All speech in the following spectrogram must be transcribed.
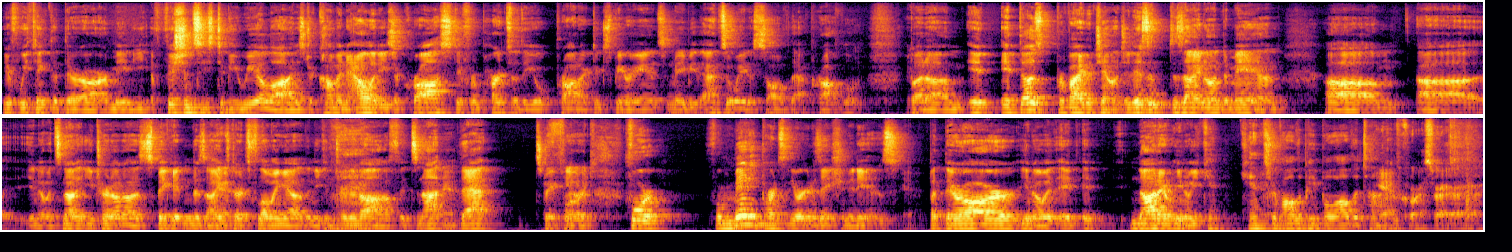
if we think that there are maybe efficiencies to be realized or commonalities across different parts of the product experience and maybe that's a way to solve that problem but um, it, it does provide a challenge it isn't design on demand um, uh, you know it's not you turn on a spigot and design Yeah. starts flowing out and then you can turn it off it's not Yeah. that straightforward for for many parts of the organization it is but there are you know it, it, it not every you know you can't can't serve all the people all the time Yeah, of course, right, right, right.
